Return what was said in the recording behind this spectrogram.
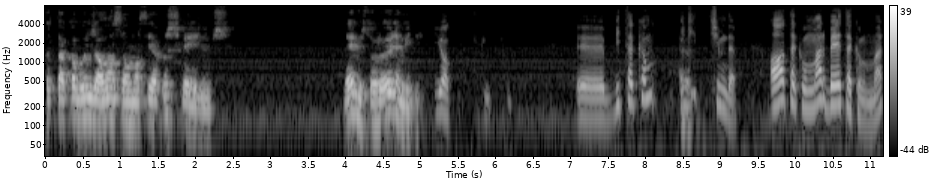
40 dakika boyunca alan savunması yapmış ve yenilmiş. Değil mi? Soru öyle miydi? Yok. Ee, bir takım Evet. iki şimdi A takım var, B takım var.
